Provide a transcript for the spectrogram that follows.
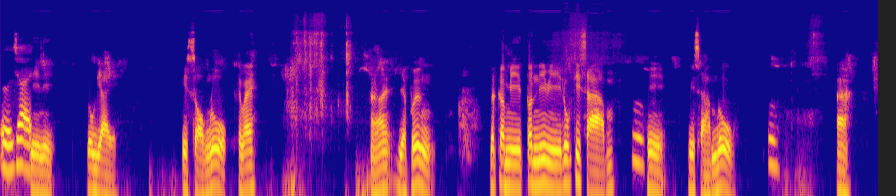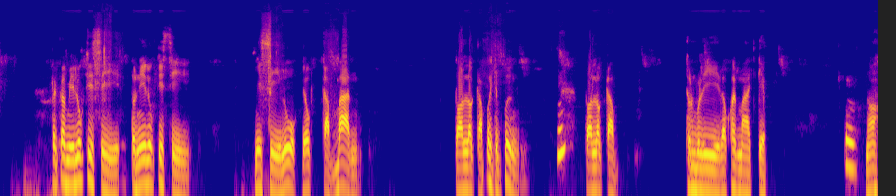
เออใช่ นี่นี่ลูกใหญ่ มีสองลูกใช่ไหมอ่าอย่าเพึ่ง แล้วก็มีต้นนี้มีลูกที่สามอืมนี่มีสามลูกอืม อะแล้วก็มีลูกที่สี่ตัวนี้ลูกที่สี่มีสี่ลูกเดี๋ยวกลับบ้าน ตอนเรากลับเอ้ยจะพึ่ง ตอนเรากลับชนบุรีเราค่อยมาเก็บอืม เนาะ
